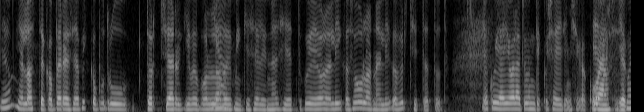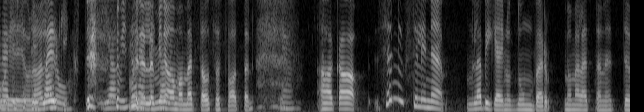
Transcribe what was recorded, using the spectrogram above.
jah, ja lastega peres jääb ikka pudrutörts järgi võib-olla või mingi selline asi, et kui ei ole liiga soolane, liiga vürtsitatud. ja kui ei ole tundliku seedimisega koer, sest mõned lihtsalt ei, ei talu. mis on jälle, mina oma mätta otsast vaatan. aga see on üks selline läbikäinud number, ma mäletan, et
